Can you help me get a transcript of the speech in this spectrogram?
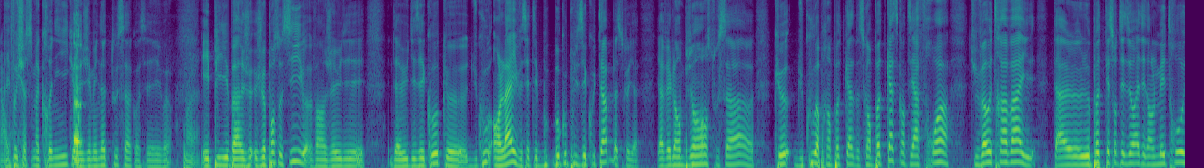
ah, il faut que je fasse ma chronique. euh, j'ai mes notes tout ça quoi. C'est voilà. Voilà. Et puis bah, je, je pense aussi, enfin j'ai eu des, j'ai eu des échos que du coup en live c'était be- beaucoup plus écoutable parce qu'il y, avait l'ambiance, tout ça, euh, que du coup après un podcast. Parce qu'en podcast quand t'es à froid, tu vas au travail, t'as le podcast sur tes oreilles, t'es dans le métro,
